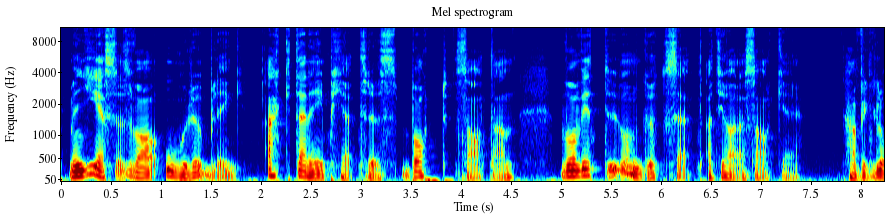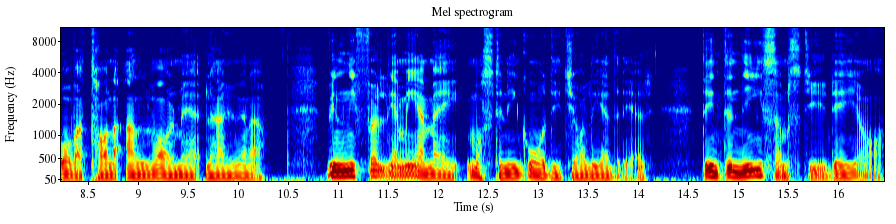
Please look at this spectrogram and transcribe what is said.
Men Jesus var orubblig. Akta dig Petrus, bort Satan. Vad vet du om Guds sätt att göra saker? Han fick lov att tala allvar med lärjungarna. Vill ni följa med mig måste ni gå dit jag leder er. Det är inte ni som styr, det är jag.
